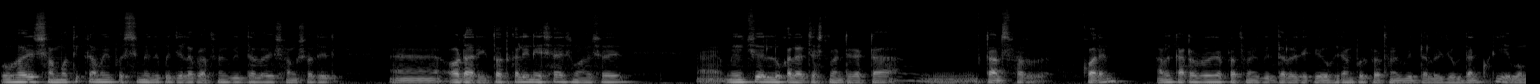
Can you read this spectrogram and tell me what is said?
উভয়ের সম্মতিক্রমেই পশ্চিম মেদিনীপুর জেলা প্রাথমিক বিদ্যালয় সংসদের অর্ডারে তৎকালীন এসআইএস মহাশয়ের মিউচুয়াল লোকাল অ্যাডজাস্টমেন্টের একটা ট্রান্সফার করেন। আমি কাটাদরজা প্রাথমিক বিদ্যালয় থেকে অভিরামপুর প্রাথমিক বিদ্যালয়ে যোগদান করি এবং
